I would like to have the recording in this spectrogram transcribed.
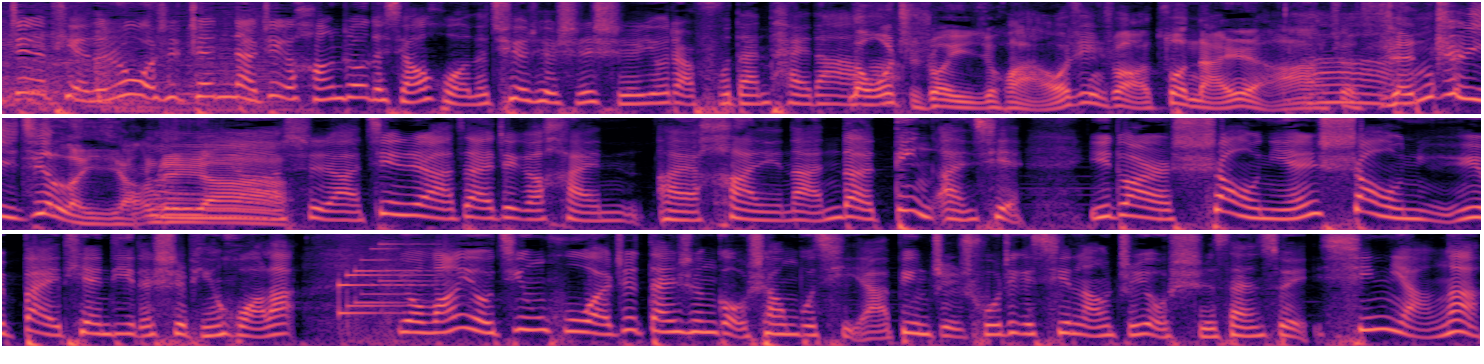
这个帖子，如果是真的，这个杭州的小伙子确确实实有点负担太大了。那我只说一句话，我跟你说啊，做男人啊，啊这仁至义尽了，已经，真是啊。是啊，近日啊，在这个海哎海南的定安县，一段少年少女拜天地的视频火了，有网友惊呼啊，这单身狗伤不起啊，并指出这个新郎只有十三岁，新娘啊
